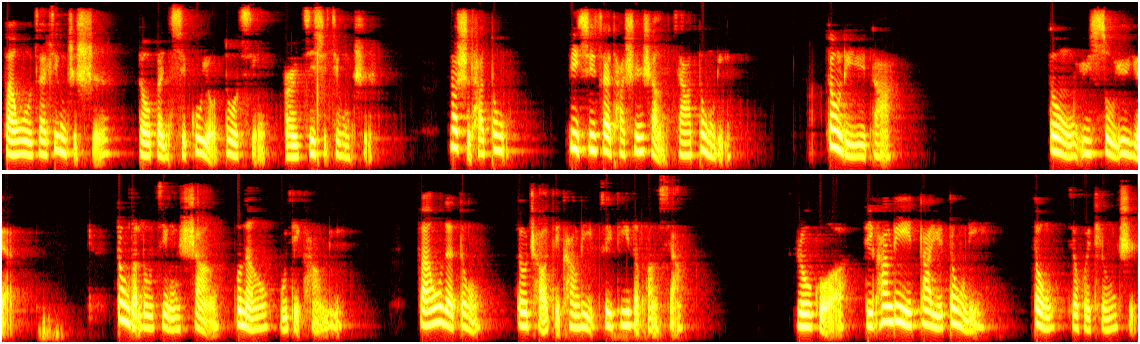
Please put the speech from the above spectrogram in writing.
凡物在静止时，都本其固有惰性而继续静止。要使它动，必须在它身上加动力。动力愈大，动愈速愈远。动的路径上不能无抵抗力。凡物的动都朝抵抗力最低的方向。如果抵抗力大于动力，动就会停止。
